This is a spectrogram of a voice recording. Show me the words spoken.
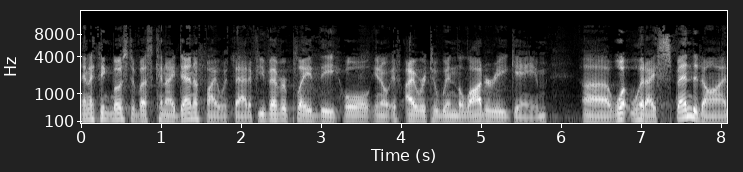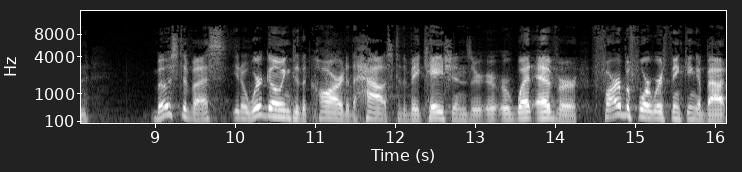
And I think most of us can identify with that. If you've ever played the whole, you know, if I were to win the lottery game, uh, what would I spend it on? Most of us, you know, we're going to the car, to the house, to the vacations, or, or, or whatever, far before we're thinking about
